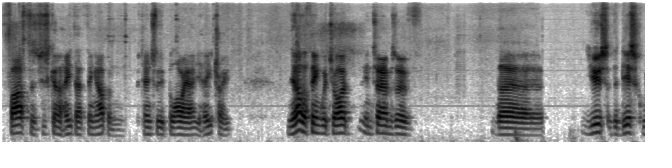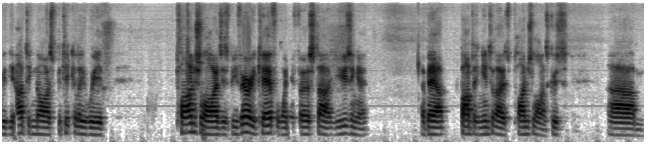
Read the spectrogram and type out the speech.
fast is just going to heat that thing up and potentially blow out your heat treat. The other thing, which I, in terms of the use of the disc with your hunting knives, particularly with plunge lines, is be very careful when you first start using it about bumping into those plunge lines because um,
